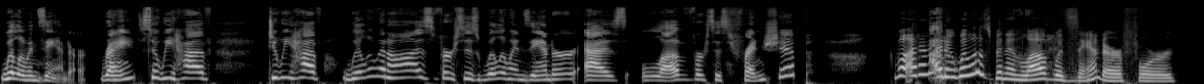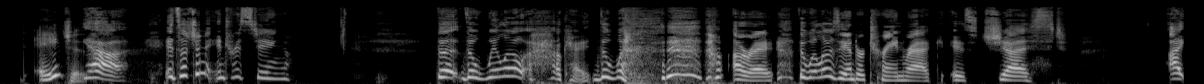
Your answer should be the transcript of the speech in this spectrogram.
Willow and Xander, right? So we have do we have Willow and Oz versus Willow and Xander as love versus friendship? well, I don't know. I mean, Willow's been in love with Xander for ages. Yeah. It's such an interesting the the Willow okay, the All right. The Willow Xander train wreck is just I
